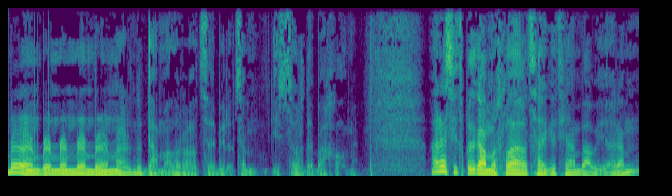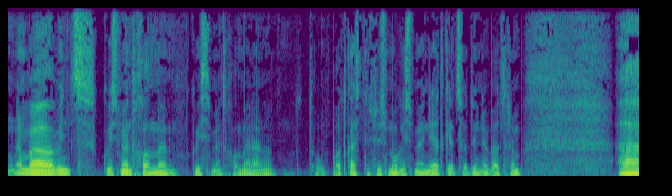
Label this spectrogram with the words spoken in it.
ბამ ბამ ბამ ბამ მაგრამ დამალო რაღაცები როცა ისწორდება ხოლმე. არა სიტყვით გამოსვლა რაღაცა ეგეთი ამბავია რა. ვინც გვისმენთ ხოლმე, გვისმენთ ხოლმე რა თუ პოდკასტისთვის მოგისმენიათ, გეცოდინებათ რომ აა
